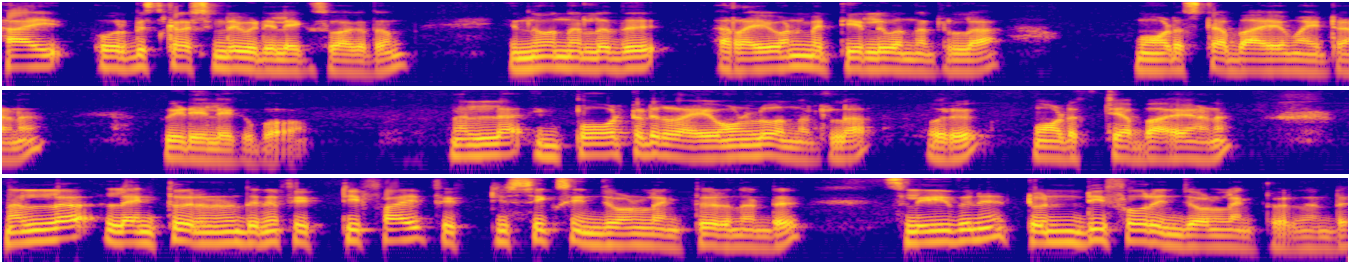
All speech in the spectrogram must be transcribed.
ഹായ് ഓർബിസ് കളക്ഷന്റെ വീഡിയോയിലേക്ക് സ്വാഗതം. ഇന്ന് വന്നുള്ളത് റയോൺ മെറ്റീരിയൽ വന്നിട്ടുള്ള മോഡസ്റ്റ് അബായമായിട്ടാണ് വീഡിയോയിലേക്ക് പോകാം. നല്ല ഇമ്പോർട്ടഡ് റയോണിൽ വന്നിട്ടുള്ള ഒരു മോഡസ്റ്റ് അബായമാണ് നല്ല ലെങ്ത്ത് വരുന്നുണ്ട്. ഇതിന് ഫിഫ്റ്റി ഫൈവ് ഫിഫ്റ്റി സിക്സ് ഇഞ്ചോളം ലെങ്ത്ത് വരുന്നുണ്ട്. സ്ലീവിന് ട്വന്റി ഫോർ ഇഞ്ചോളം ലെങ്ത്ത് വരുന്നുണ്ട്.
